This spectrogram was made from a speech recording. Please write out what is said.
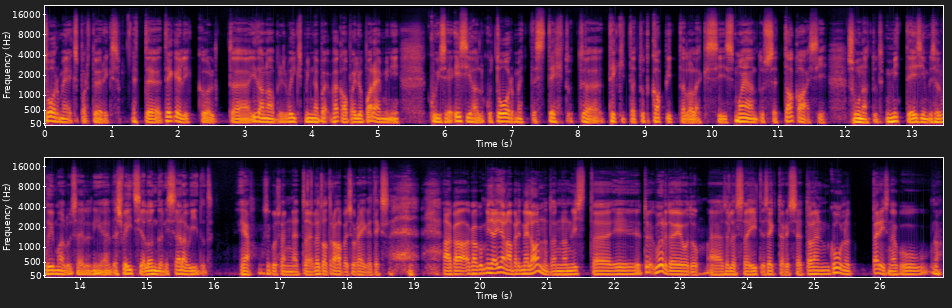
toorme eksportööriks. et tegelikult idanaabril võiks minna väga palju paremini, kui see esialgu toormetest tehtud, tekitatud kapital oleks siis majandusse tagasi suunatud, mitte esimesel võimalusel nii-öelda Šveitsi ja Londonisse ära viidud. Jah, kus on need lõdvad rahapesureeglid, eks. Aga, aga mida idanaabrid meile andnud on, on vist äh, võõrtööjõudu äh, sellesse IT-sektorisse, et olen kuulnud päris nagu noh,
